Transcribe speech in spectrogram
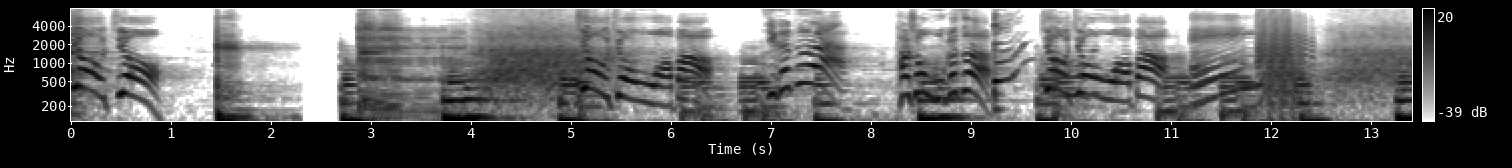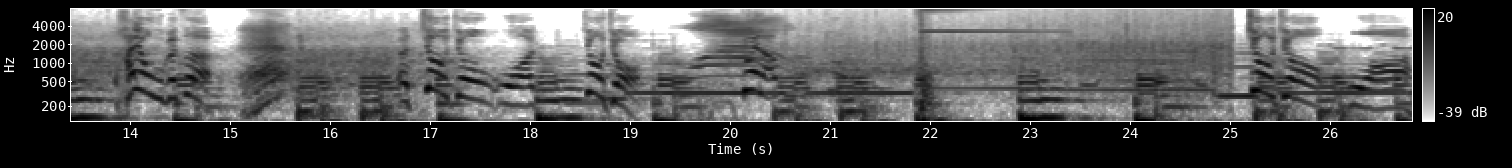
救救！救救我吧！几个字？他说五个字，救救我吧！还有五个字，呃，救救我，舅舅。对了，救救我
